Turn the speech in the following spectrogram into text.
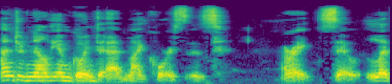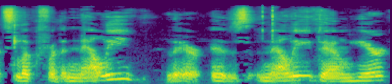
Under Nellie, I'm going to add my courses. All right, so let's look for the Nellie. There is Nellie down here.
